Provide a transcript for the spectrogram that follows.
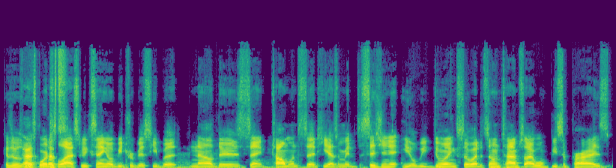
because it was that's, reports that's... last week saying it would be Trubisky, but now there's saying Tomlin said he hasn't made a decision yet. He'll be doing so at his own time. So I won't be surprised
